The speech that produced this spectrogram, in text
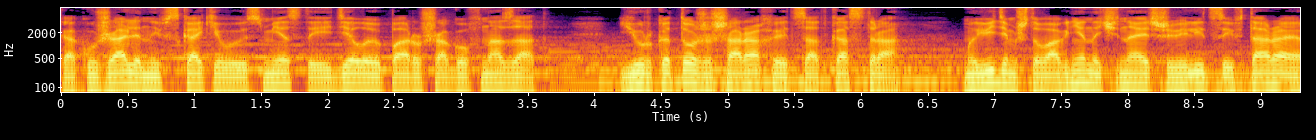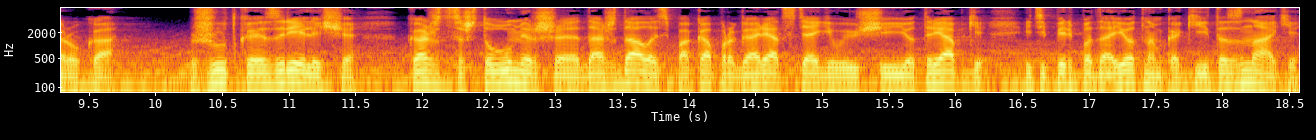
Как ужаленный вскакиваю с места и делаю пару шагов назад. Юрка тоже шарахается от костра. Мы видим, что в огне начинает шевелиться и вторая рука – Жуткое зрелище. Кажется, что умершая дождалась, пока прогорят стягивающие ее тряпки, и теперь подает нам какие-то знаки.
